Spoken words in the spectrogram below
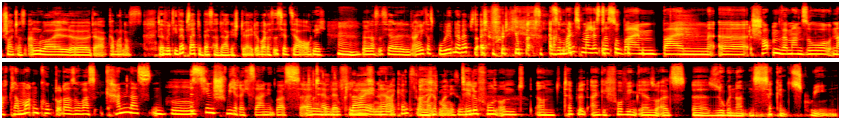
schalte das an, weil äh, da kann man das, da wird die Webseite besser dargestellt. Aber das ist jetzt ja auch nicht, ne, das ist ja eigentlich das Problem der Webseite, würde ich mal sagen. Also manchmal ist das so beim beim äh, Shoppen, wenn man so nach Klamotten guckt oder sowas, kann das ein bisschen schwierig sein übers äh, Tablet. so klein, finde ne, ich. man Ja. erkennt es Also ich manchmal nicht so gut. Telefon und, und Tablet eigentlich vorwiegend eher so als äh, sogenannten Second Screen.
